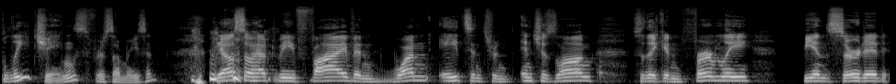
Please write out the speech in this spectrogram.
bleachings for some reason. They also have to be five and one eighths inch, inches long so they can firmly be inserted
